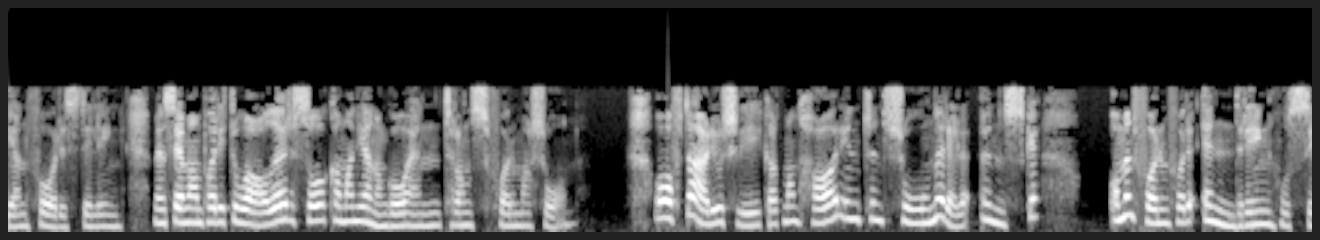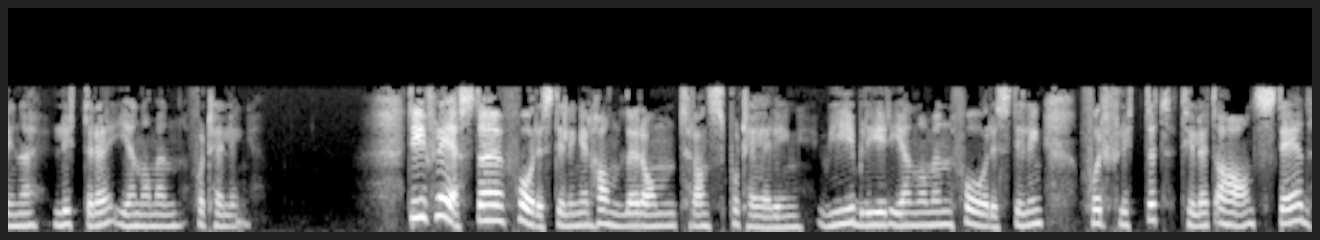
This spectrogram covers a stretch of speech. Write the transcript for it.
i en forestilling, men ser man på ritualer, så kan man gjennomgå en transformasjon. Og ofte er det jo slik at man har intensjoner eller ønske om en form for endring hos sine lyttere gjennom en fortelling. De fleste forestillinger handler om transportering. Vi blir gjennom en forestilling forflyttet til et annet sted,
